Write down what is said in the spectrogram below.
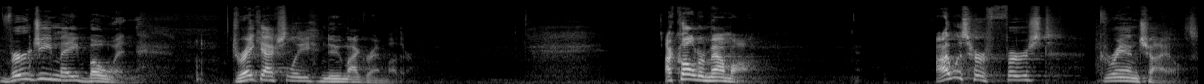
Virgie Mae Bowen. Drake actually knew my grandmother. I called her Mama. I was her first grandchild.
